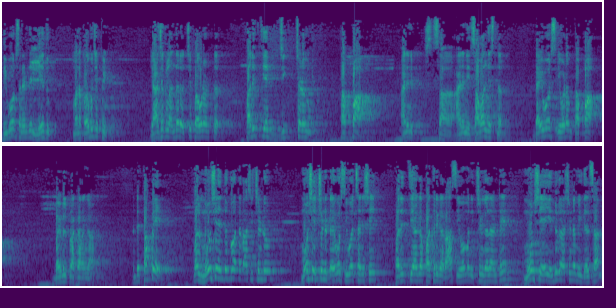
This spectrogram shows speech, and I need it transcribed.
డివోర్స్ అనేది లేదు. మన ప్రభు చెప్పిండు. యాజకులు అందరూ వచ్చి ప్రభుని అడుగుతున్నారు పరిత్యజించడం తప్ప ఆయనని స- ఆయనని సవాల్ చేస్తున్నారు. డైవోర్స్ ఇవ్వడం తప్ప బైబిల్ ప్రకారంగా. అంటే తప్పే. మళ్ళీ మోసే ఎందుకు అట్లా రాసిచ్చిండు? మోసే ఇచ్చిండు డైవోర్స్ ఇవ్వచ్చు అనేసి పరిత్యాగ పత్రిక రాసి ఇవ్వమని ఇచ్చిండు కదా అంటే మోసే ఎందుకు రాసిండో మీకు తెలుసా?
